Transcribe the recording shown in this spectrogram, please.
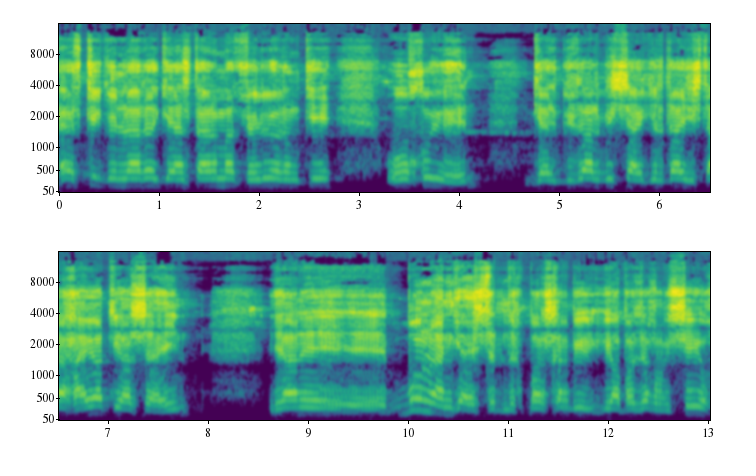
Eski günleri gençlerime söylüyorum ki okuyun. Gel güzel bir şekilde işte hayat yaşayın. Yani bununla geçtirdik. Başka bir yapacak bir şey yok.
